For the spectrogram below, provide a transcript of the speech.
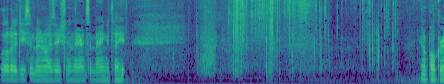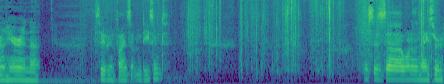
A little bit of decent mineralization in there and some magnetite. Gonna poke around here and uh, see if we can find something decent. This is uh, one of the nicer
